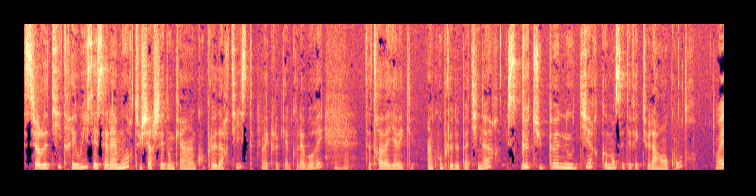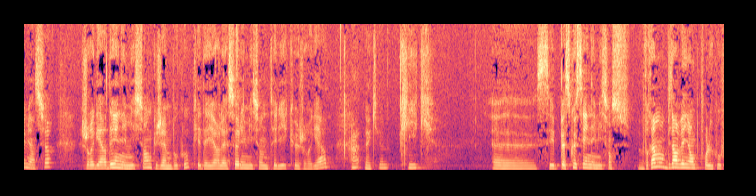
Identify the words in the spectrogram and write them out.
Sur le titre Et oui, c'est ça l'amour, tu cherchais donc un couple d'artistes avec lequel collaborer. Mhm. Tu as travaillé avec un couple de patineurs. Est-ce que tu peux nous dire comment s'est effectuée la rencontre? Oui, bien sûr. Je regardais une émission que j'aime beaucoup, qui est d'ailleurs la seule émission de télé que je regarde. Ah, laquelle? Click. Euh, c'est parce que c'est une émission vraiment bienveillante pour le coup.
